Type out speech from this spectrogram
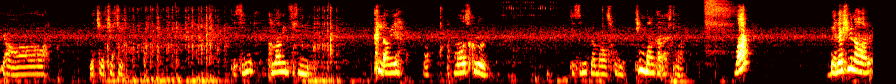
Ya geç geç geç. geç. Kesin klavye sesini klavye. Bak mouse kuruyorum. Kesinlikle mouse kuruyorum. Kim banka açtı lan? Lan! Beleş yine abi.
